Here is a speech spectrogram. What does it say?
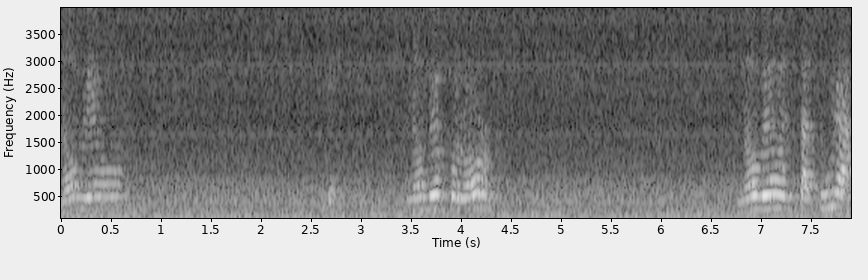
no veo, eh, no veo color, no veo estatura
